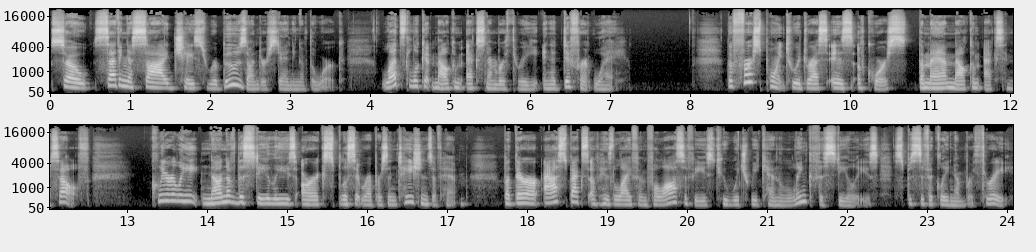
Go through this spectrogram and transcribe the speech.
So, setting aside Chase Riboud's understanding of the work, let's look at Malcolm X number 3 in a different way. The first point to address is, of course, the man Malcolm X himself. Clearly, none of the Steles are explicit representations of him, but there are aspects of his life and philosophies to which we can link the Steles, specifically number 3.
